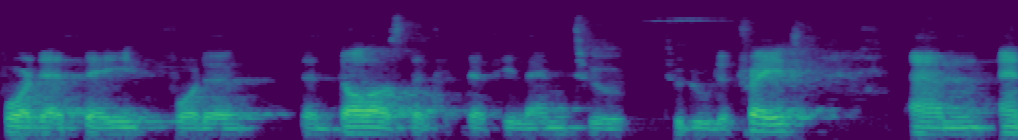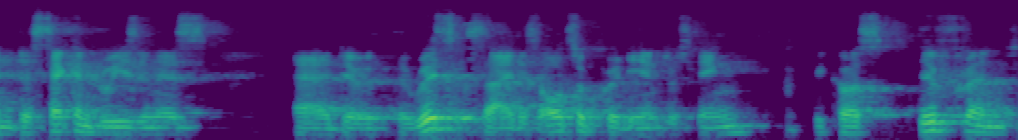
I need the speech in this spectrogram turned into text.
for that day for the, the dollars that, that he lent to, to do the trade. Um, and the second reason is uh, the, the risk side is also pretty interesting because different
